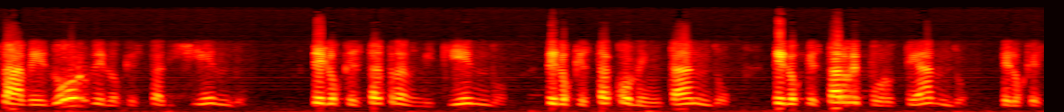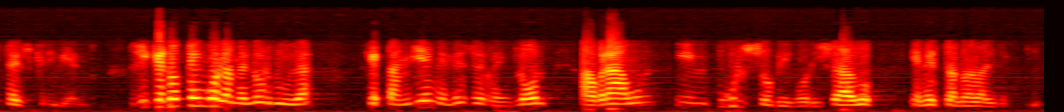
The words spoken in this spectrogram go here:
sabedor de lo que está diciendo, de lo que está transmitiendo, de lo que está comentando, de lo que está reporteando, de lo que está escribiendo. Así que no tengo la menor duda que también en ese renglón habrá un impulso vigorizado en esta nueva directiva.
